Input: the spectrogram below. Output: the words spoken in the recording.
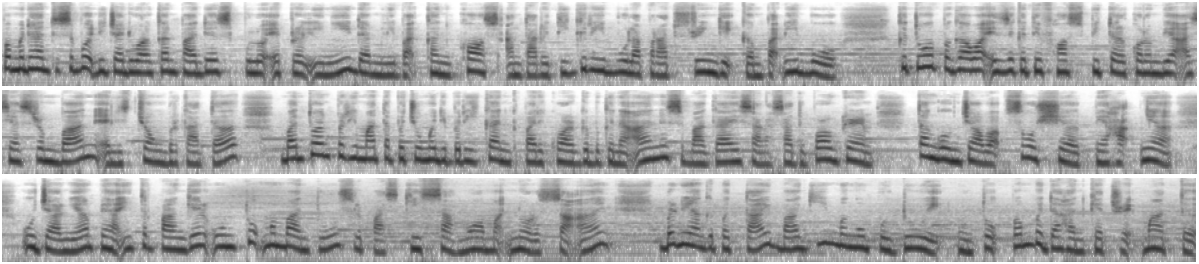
Pembedahan tersebut dijadualkan pada 10 April ini dan melibatkan kos antara RM3,800 ke RM4,000. Ketua Pegawai Eksekutif Hospital Columbia Asia Seremban, Alice Chong berkata, bantuan perkhidmatan percuma diberikan kepada keluarga berkenaan sebagai salah satu program tanggungjawab sosial pihaknya. Ujarnya pihaknya terpanggil untuk membantu selepas kisah Muhammad Nur Saad berniaga petai bagi mengumpul duit untuk pembedahan katarak mata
